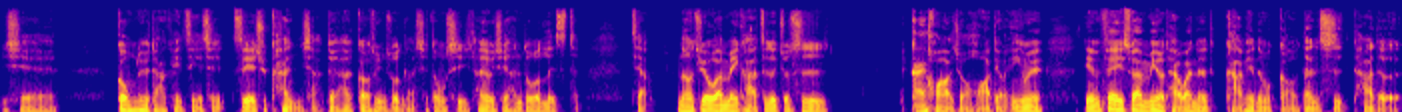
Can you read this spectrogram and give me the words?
一些攻略，大家可以直接去直接去看一下。对，他告诉你说哪些东西，他有一些很多 list，这样。那我觉得完美卡这个就是该花的就要花掉，因为年费虽然没有台湾的卡片那么高，但是它的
